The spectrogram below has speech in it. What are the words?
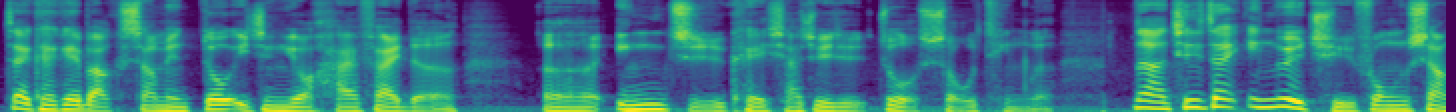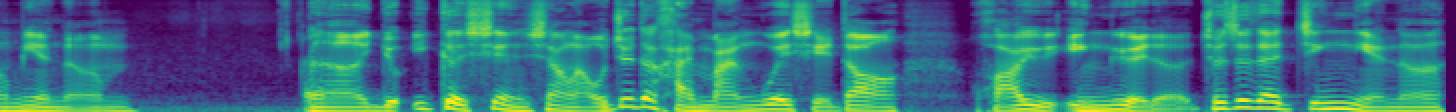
在 KKBOX 上面都已经有 HiFi 的呃音质可以下去做收听了。那其实，在音乐曲风上面呢，呃，有一个现象啦，我觉得还蛮威胁到。华语音乐的，就是在今年呢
